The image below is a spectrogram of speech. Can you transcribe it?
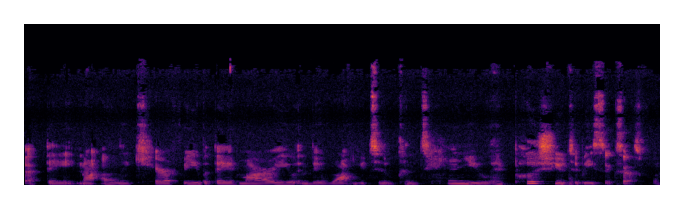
that they not only care for you, but they admire you and they want you to continue and push you to be successful.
